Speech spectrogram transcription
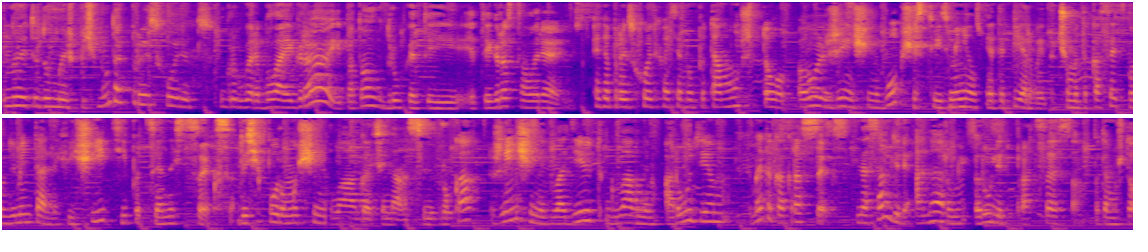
Ну и ты думаешь, почему так происходит? Грубо говоря, была игра, и потом вдруг эта, эта игра стала реальностью. Это происходит хотя бы потому, что роль женщины в обществе изменилась. Это первое. Причем это касается фундаментальных вещей типа ценность секса. До сих пор у мужчин благо финансовые в руках. Женщины владеют главным орудием. Это как раз секс. На самом деле она ру- рулит процессом, потому что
